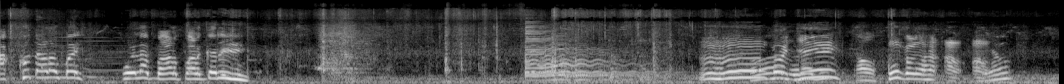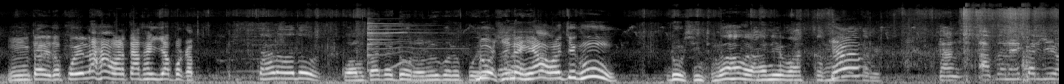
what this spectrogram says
આખો દાડો બસ કોયલા બાળ પાળ કરી આવો. શું કરો આવ આવ. હું તો એ તો પોયલા હા વળતા થઈ ગયા પકડ તાણ તો કોમકાજ ઢોરોનું પર ડોશી નહીં આવડતી હું? ડોશી થોડા હવે આની વાત કરો. આપણે નહીં કરીએ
